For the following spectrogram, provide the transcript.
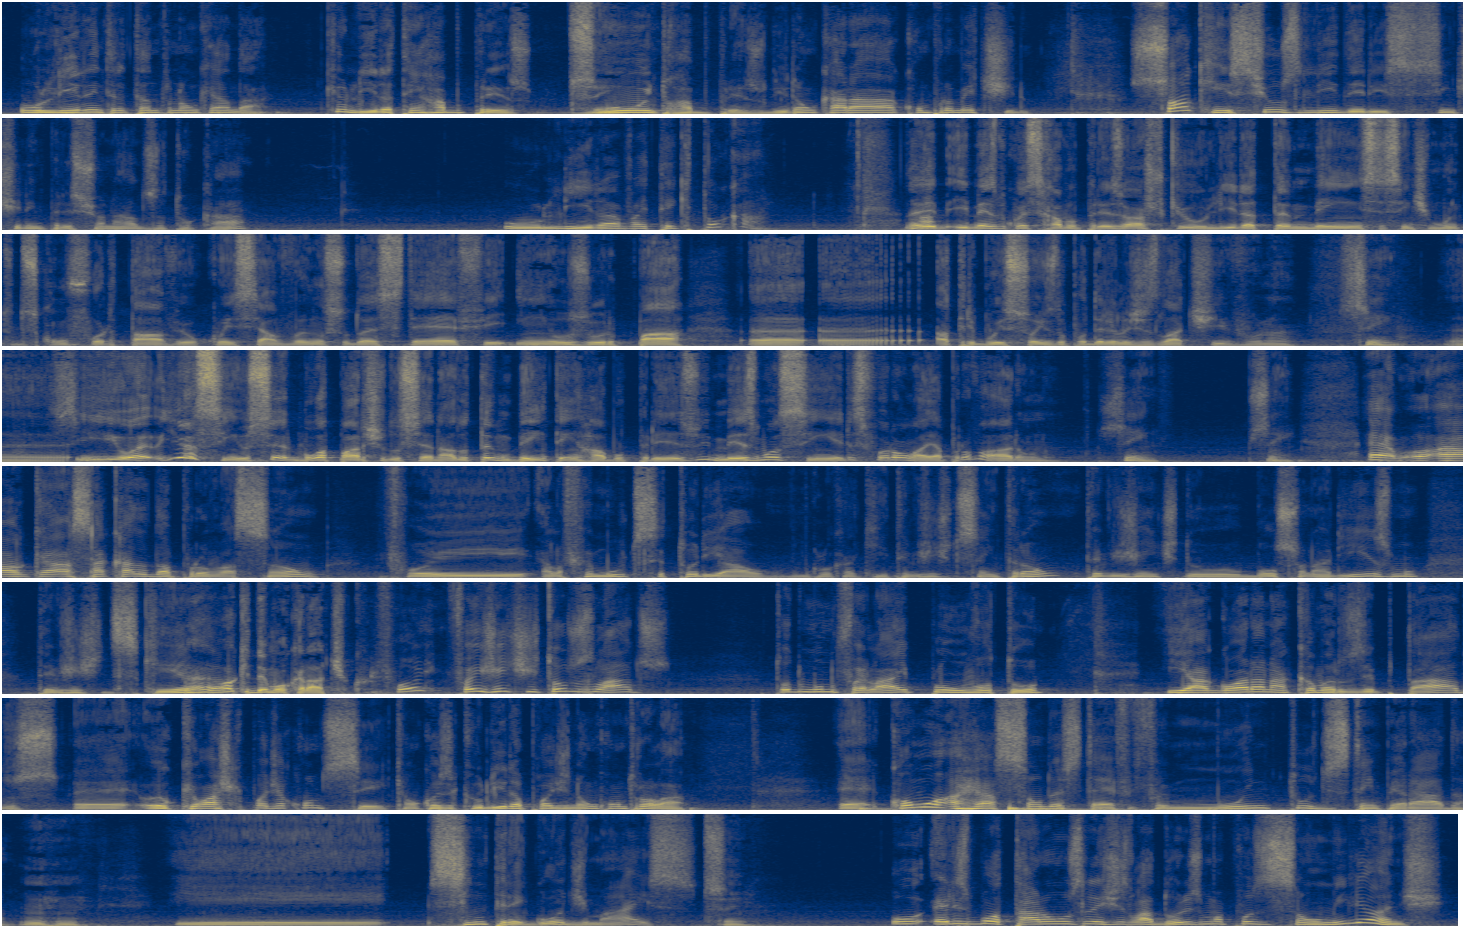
o Lira, entretanto, não quer andar. Porque o Lira tem rabo preso. Sim. Muito rabo preso. O Lira é um cara comprometido. Só que se os líderes se sentirem pressionados a tocar, o Lira vai ter que tocar. Não, e, e mesmo com esse rabo preso, eu acho que o Lira também se sente muito desconfortável com esse avanço do STF em usurpar ah, ah, atribuições do Poder Legislativo, né? Sim. É, e, o- e assim, o boa parte do Senado também tem rabo preso, e mesmo assim eles foram lá e aprovaram, né? Sim, sim. É, a- a sacada da aprovação foi, ela foi multissetorial, vamos colocar aqui. Teve gente do Centrão, teve gente do bolsonarismo, teve gente de esquerda. É, olha que democrático. Foi, foi gente de todos os lados. Todo mundo foi lá e plum, votou. E agora na Câmara dos Deputados, é, o que eu acho que pode acontecer, que é uma coisa que o Lira pode não controlar. É, como a reação do STF foi muito destemperada Uhum, e se entregou demais, sim. o- eles botaram os legisladores numa posição humilhante.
